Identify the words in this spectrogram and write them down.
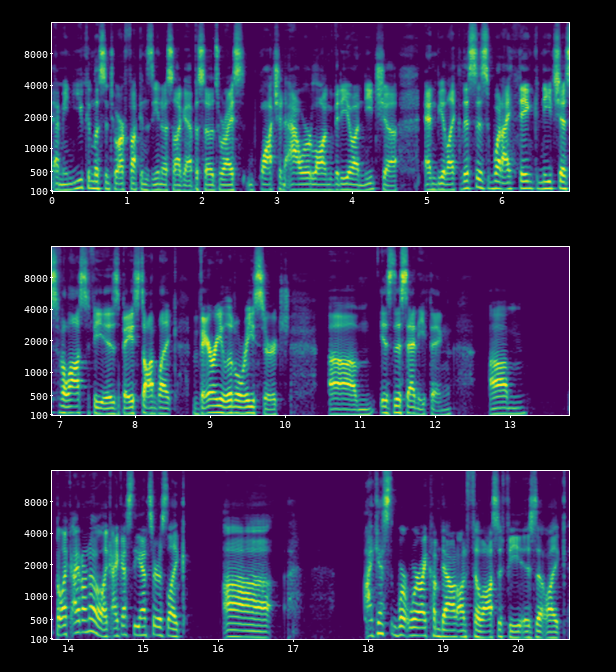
I mean, you can listen to our fucking Xenosaga episodes where I watch an hour long video on Nietzsche and be like, "This is what I think Nietzsche's philosophy is based on like very little research. Um, is this anything?" Um, but like, I don't know. Like, I guess the answer is like, uh, I guess where where I come down on philosophy is that like.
